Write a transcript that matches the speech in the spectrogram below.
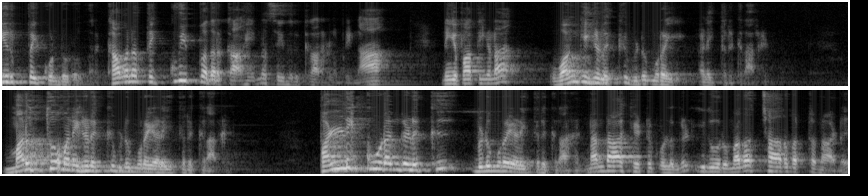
ஈர்ப்பை கொண்டு வருவதற்கு கவனத்தை குவிப்பதற்காக என்ன செய்திருக்கிறார்கள் அப்படின்னா நீங்க பாத்தீங்கன்னா வங்கிகளுக்கு விடுமுறை அளித்திருக்கிறார்கள். மருத்துவமனைகளுக்கு விடுமுறை அளித்திருக்கிறார்கள். பள்ளிக்கூடங்களுக்கு விடுமுறை அளித்திருக்கிறார்கள். நன்றாக கேட்டுக்கொள்ளுங்கள் இது ஒரு மதச்சார்பற்ற நாடு.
